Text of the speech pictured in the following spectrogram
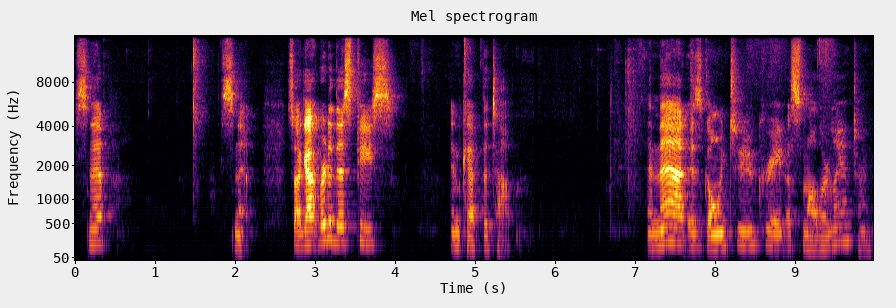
snip, snip. So I got rid of this piece and kept the top. And that is going to create a smaller lantern.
